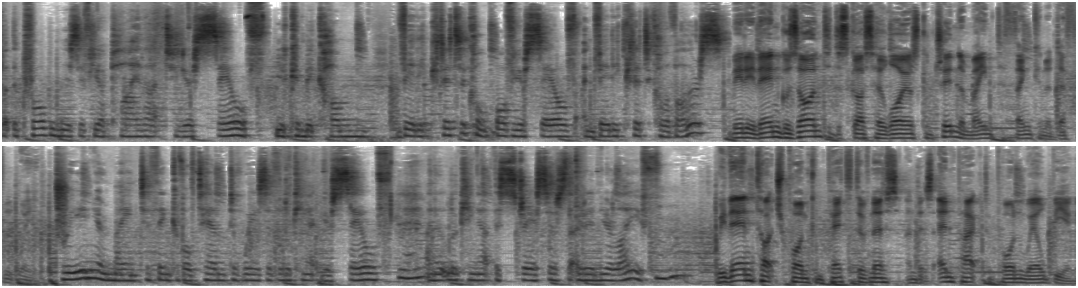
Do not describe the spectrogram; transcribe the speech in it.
But the problem is, if you apply that to yourself, you can become very critical of yourself and very critical of others. Mary then goes on to discuss how lawyers can train their mind to think in a different way. Train your mind to think of alternative ways of looking at yourself mm-hmm. and at looking at the stressors that are in your life. Mm-hmm. We then touch upon competitiveness and its impact upon well-being.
